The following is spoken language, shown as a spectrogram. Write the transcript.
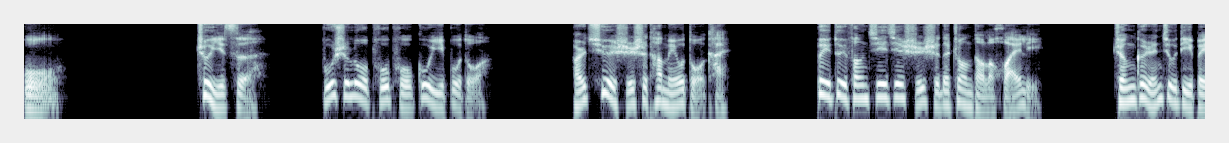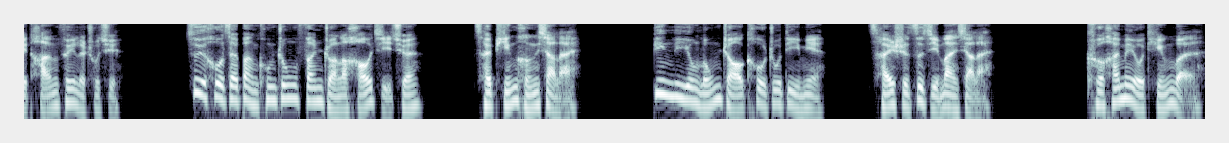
五，这一次不是洛普普故意不躲，而确实是他没有躲开。被对方结结实实的撞到了怀里，整个人就地被弹飞了出去，最后在半空中翻转了好几圈，才平衡下来，并利用龙爪扣住地面，才使自己慢下来。可还没有停稳，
